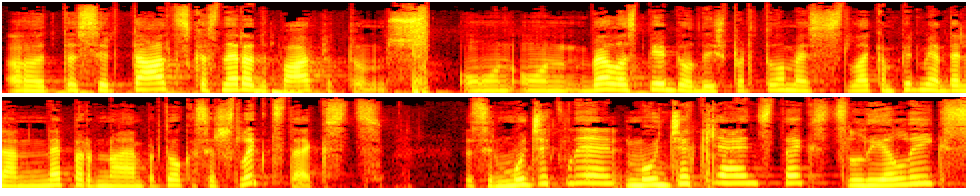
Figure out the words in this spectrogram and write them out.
Uh, tas ir tāds, kas nerada pārpratumus. Un, un vēl es piebildīšu par to, mēs laikam pirmajā daļā neparunājam par to, kas ir slikts teksts. Tas ir muģekļains teksts, lielīgs,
